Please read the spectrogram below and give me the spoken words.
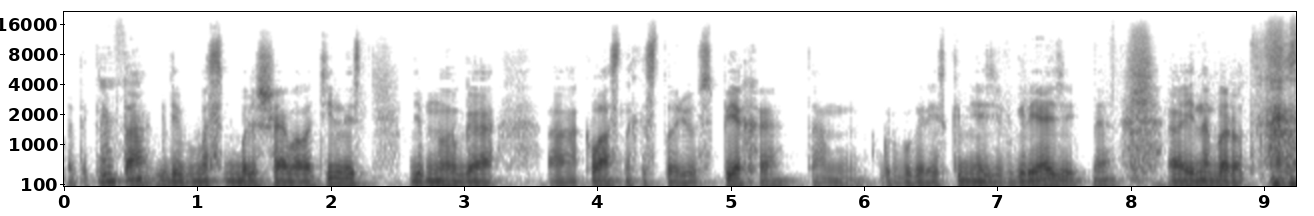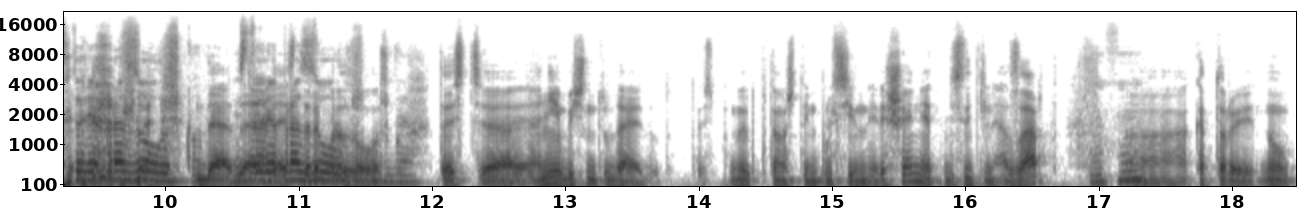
это крипта, где вас- большая волатильность, где много э, классных историй успеха, там, грубо говоря, из князей в грязи, да, э, и наоборот. История про Золушку. Да, да, История про Золушку. То есть э, они обычно туда идут. То есть, ну, это потому что импульсивное решение, это действительно азарт, который, ну,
